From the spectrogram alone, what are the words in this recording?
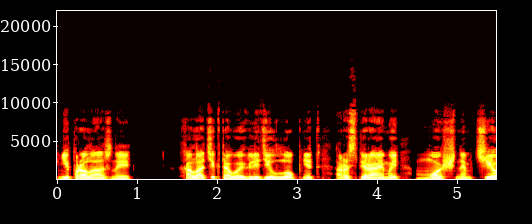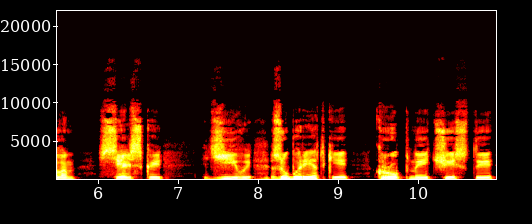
непролазные. Халатик того и глядел лопнет, распираемый мощным телом сельской дивы, зубы редкие, крупные, чистые,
